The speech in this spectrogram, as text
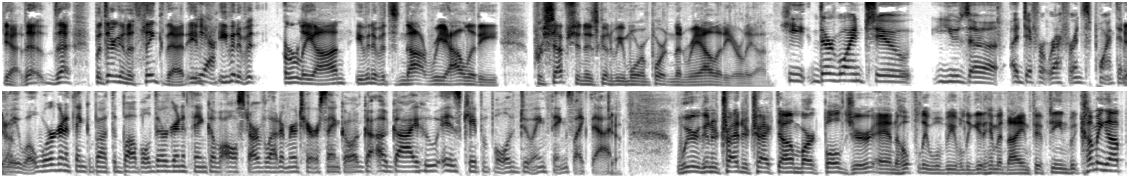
Yeah, that, that but they're going to think that if, Yeah. even if it early on, even if it's not reality, perception is going to be more important than reality early on. He, they're going to use a, a different reference point than Yeah. we will. We're going to think about the bubble. They're going to think of All Star Vladimir Tarasenko, a, gu- a guy who is capable of doing things like that. We're going to try to track down Mark Bulger, and hopefully we'll be able to get him at 9.15. But coming up,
